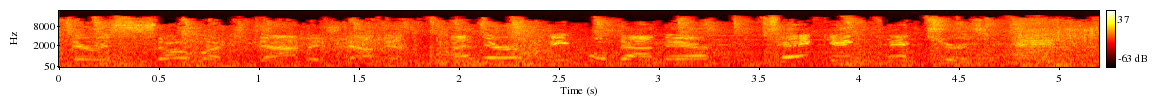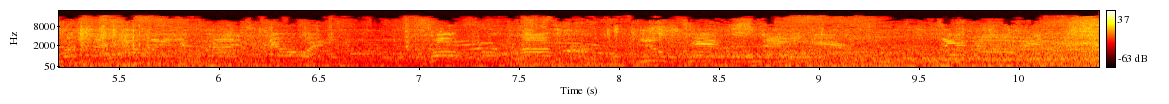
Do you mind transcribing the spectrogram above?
Be surprised. There is so much damage down there. And there are people down there taking pictures. Hey, what the hell are you guys doing? Go for cover! You can't stay here! Get out of here!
